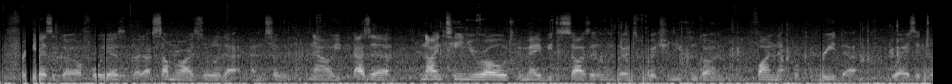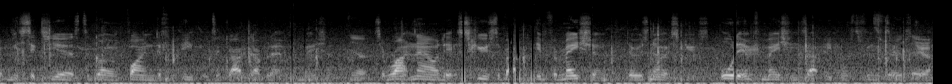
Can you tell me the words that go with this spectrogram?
three years ago or four years ago that summarized all of that. And so now, as a 19 year old who maybe decides that oh, they want to go into coaching, you can go and find that book and read that. Whereas it took me six years to go and find different people to gather that information. Yeah. So right now, the excuse about information, there is no excuse. All the information is at people's fingertips. Yeah.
